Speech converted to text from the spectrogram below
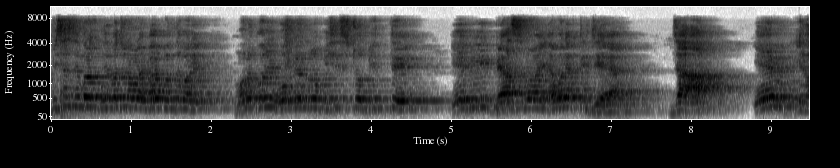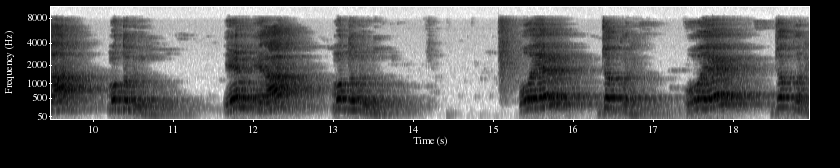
বিশেষ নির্বাচন আমরা এভাবে বলতে পারি। মনে করি ও কেন্দ্র বিশিষ্ট বৃত্তে এ বি ব্যাস নয় এমন একটি জ্যা যা এম ইহার মধ্যবিন্দু। এম ইহার মধ্যবিন্দু। ও এম যোগ করে। ও এম যোগ করে।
